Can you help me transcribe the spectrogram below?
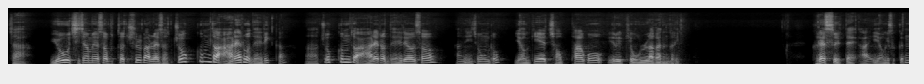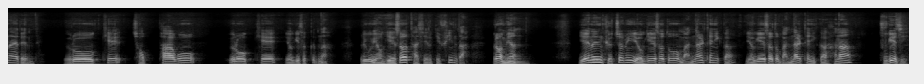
자, 요 지점에서부터 출발을 해서 조금 더 아래로 내릴까? 아, 조금 더 아래로 내려서 한 이 정도? 여기에 접하고 이렇게 올라가는 그림. 그랬을 때, 아, 여기서 끝나야 되는데. 이렇게 접하고, 이렇게 여기서 끝나. 그리고 여기에서 다시 이렇게 휜다. 그러면 얘는 교점이 여기에서도 만날 테니까, 여기에서도 만날 테니까 하나, 두 개지.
